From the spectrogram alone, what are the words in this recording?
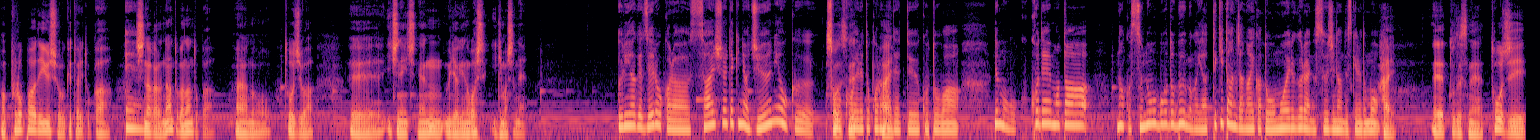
まあ、プロパーで融資を受けたりとかええ。しながらなんとかなんとかあの当時は、え1年1年売り上げ伸ばしていきましたね。売上ゼロから最終的には12億を超えるところまでっていうことはでもここでまたなんかスノーボードブームがやってきたんじゃないかと思えるぐらいの数字なんですけれども、はい。えーっとですね当時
